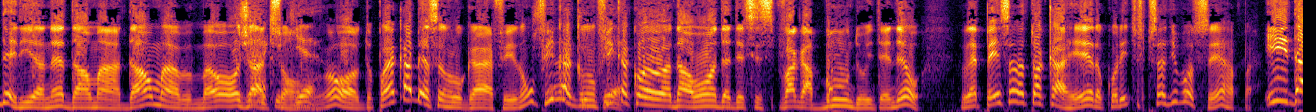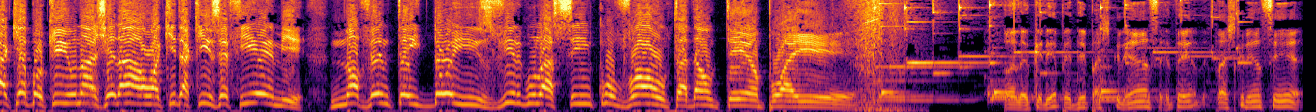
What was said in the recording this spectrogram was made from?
poderia, né, dar uma, dar uma, ô que Jadson, que é? ô, tu põe a cabeça no lugar, filho, não fica, que não que fica é? com- na onda desses vagabundo, entendeu? É, pensa na tua carreira, o Corinthians precisa de você, rapaz. E daqui a pouquinho, na geral, aqui da 15 FM, 92,5 volta, dá um tempo aí. Olha, eu queria pedir para as crianças? Para as criancinhas,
